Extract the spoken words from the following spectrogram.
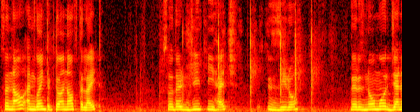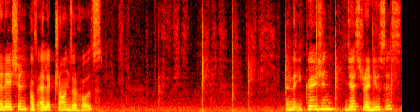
So, now I am going to turn off the light so that GPH is 0 there is no more generation of electrons or holes. Then the equation just reduces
